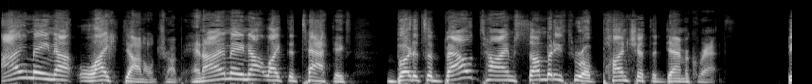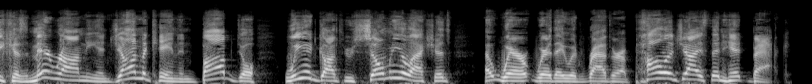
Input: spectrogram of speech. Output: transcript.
I may not like Donald Trump and I may not like the tactics, but it's about time somebody threw a punch at the Democrats because Mitt Romney and John McCain and Bob Dole, we had gone through so many elections where where they would rather apologize than hit back.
